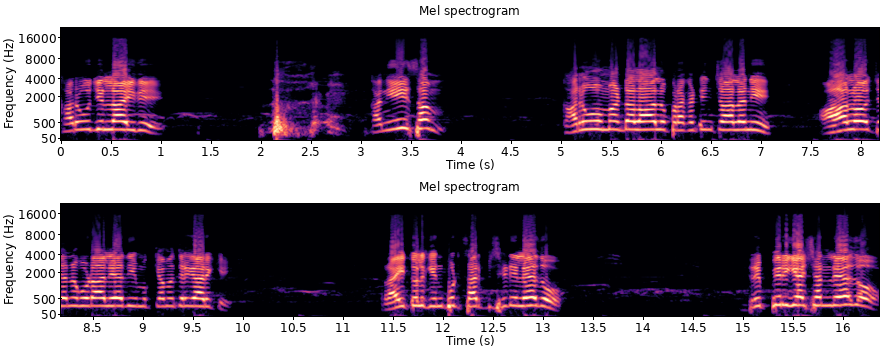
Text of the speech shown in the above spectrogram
కరువు జిల్లా ఇది. కనీసం కరువు మండలాలు ప్రకటించాలని ఆలోచన కూడా లేదు ఈ ముఖ్యమంత్రి గారికి. రైతులకు ఇన్పుట్ సబ్సిడీ లేదు. డ్రిప్ ఇరిగేషన్ లేదు.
